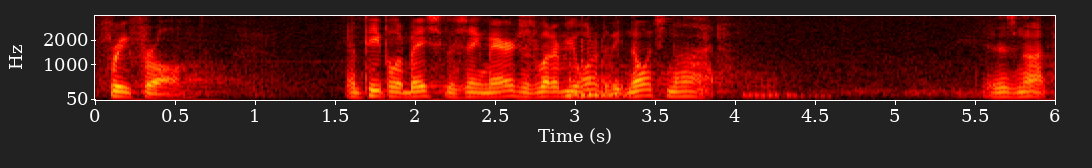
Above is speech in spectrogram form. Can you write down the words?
free for all. And people are basically saying marriage is whatever you want it to be. No, it's not. It is not.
